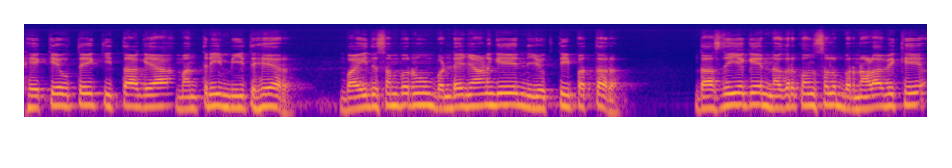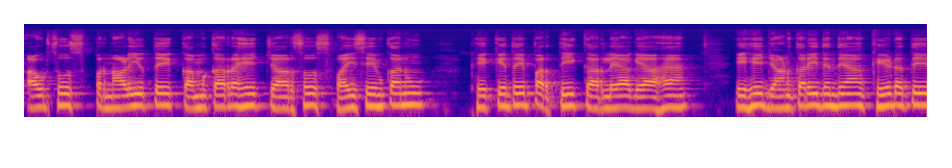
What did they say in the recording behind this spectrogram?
ਠੇਕੇ ਉੱਤੇ ਕੀਤਾ ਗਿਆ ਮੰਤਰੀ ਮੀਤ ਹੇਅਰ। 22 ਦਸੰਬਰ ਨੂੰ ਵੰਡੇ ਜਾਣਗੇ ਨਿਯੁਕਤੀ ਪੱਤਰ। ਦੱਸ ਦਈਏ ਕਿ ਨਗਰ ਕੌਂਸਲ ਬਰਨਾਲਾ ਵਿਖੇ ਆਊਟਸੋਰਸ ਪ੍ਰਣਾਲੀ ਉੱਤੇ ਕੰਮ ਕਰ ਰਹੇ 400 ਸਫ਼ਾਈ ਸੇਵਕਾਂ ਨੂੰ ਠੇਕੇ ਤੇ ਭਰਤੀ ਕਰ ਲਿਆ ਗਿਆ ਹੈ। ਇਹ ਜਾਣਕਾਰੀ ਦਿੰਦਿਆਂ ਖੇਡ ਅਤੇ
